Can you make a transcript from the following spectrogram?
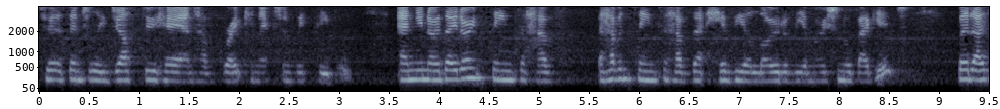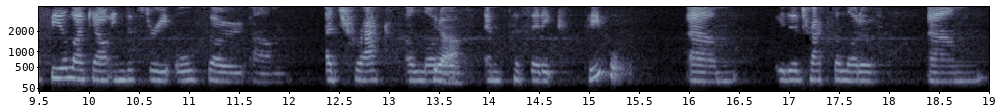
to essentially just do hair and have great connection with people. And you know, they don't seem to have they haven't seemed to have that heavier load of the emotional baggage. But I feel like our industry also um, attracts a lot yeah. of empathetic people. Um, it attracts a lot of, um,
